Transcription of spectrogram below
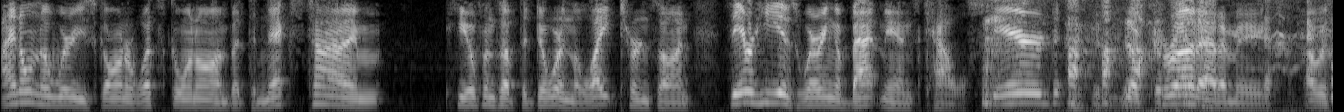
I don't know where he's gone or what's going on, but the next time he opens up the door and the light turns on. There he is wearing a Batman's cowl. Scared the crud out of me. I was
